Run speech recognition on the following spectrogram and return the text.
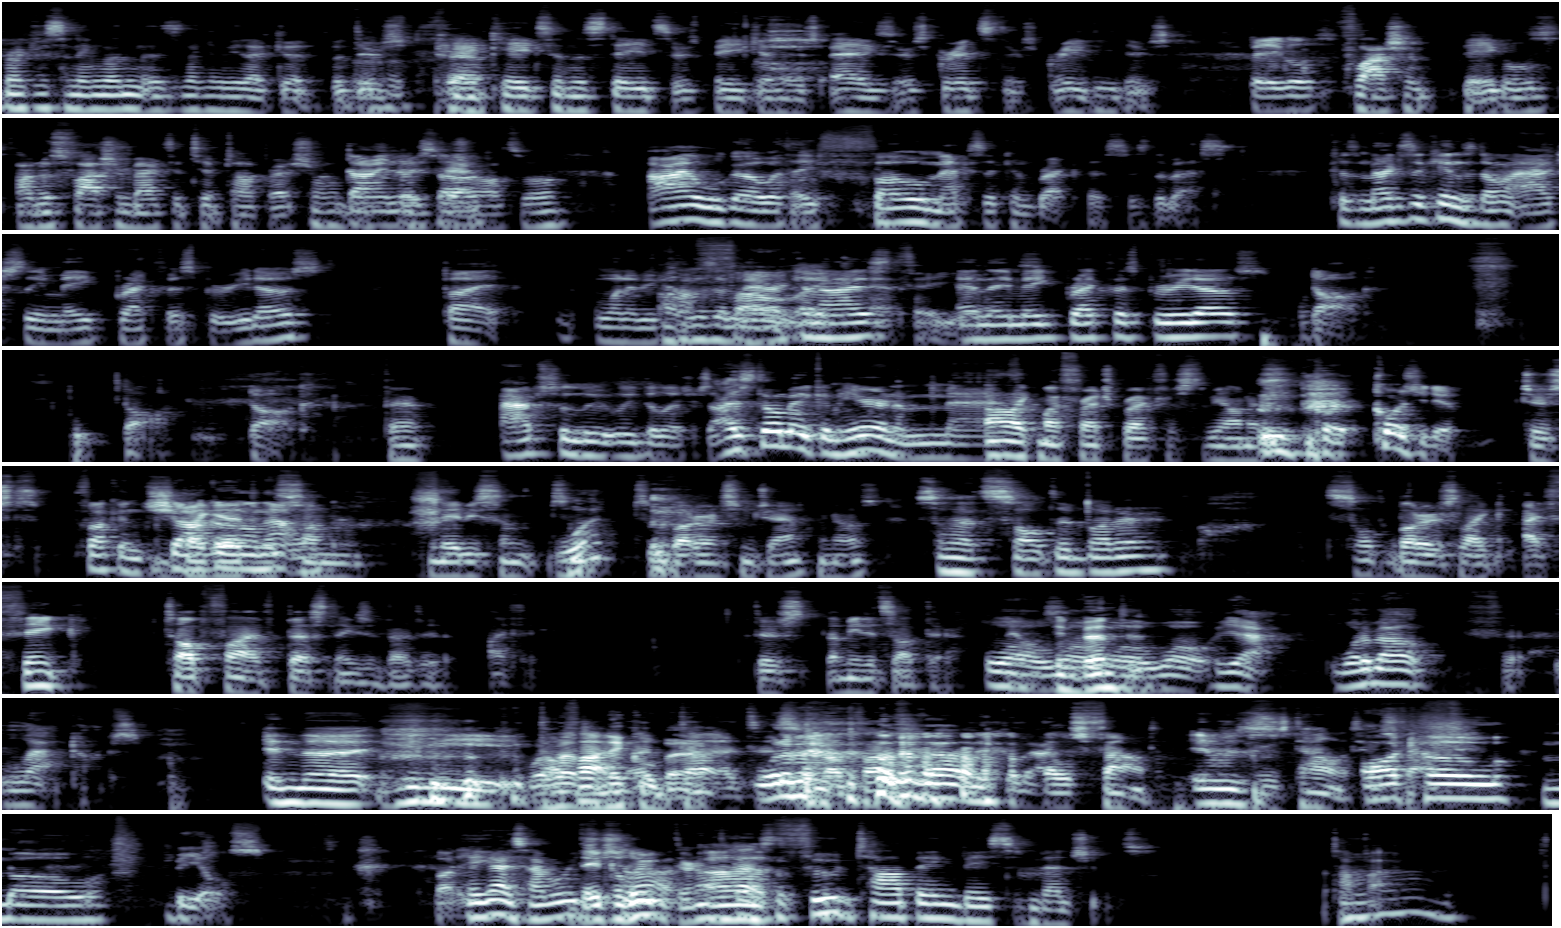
breakfast in England is not gonna be that good. But there's. Uh-huh. Fair. pancakes in the states, there's bacon, there's eggs, there's grits, there's gravy, there's Bagels. flashing bagels. I'm just flashing back to Tip Top Restaurant. Best Diner place in style. Charlottesville. I will go with a faux Mexican breakfast is the best because Mexicans don't actually make breakfast burritos, but when it becomes Oh, faux, Americanized FAUX. and they make breakfast burritos, dog. dog. Dog. Fair. Absolutely delicious. I still make them here in a mad. I like my French breakfast, to be honest. of course you do. Just Fucking shotgun baguette on with that one. maybe some, some What? some butter and some jam. Who knows? So that's salted butter. Salted butter is like I think top five best things invented. I think. There's, I mean, it's up there. Whoa, whoa, Invented. whoa, whoa. Yeah. What about laptops? In the in the What Top about five. Nickelback? I- it's- What about, what about That was found. it It was was. talent. It was found. Automobiles. Buddy. Hey guys, how about we They pollute, they're not uh, the best. food topping based inventions. Top five.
